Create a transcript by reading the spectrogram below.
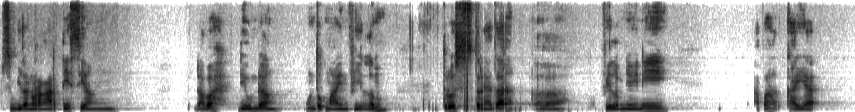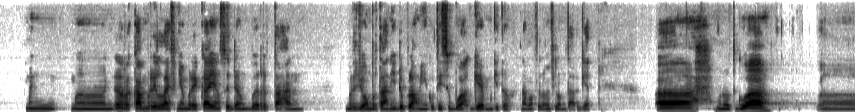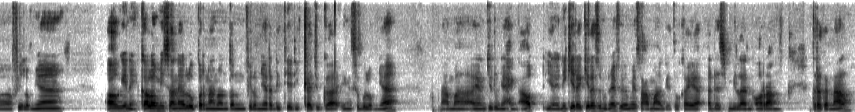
sembilan orang artis yang apa diundang untuk main film. Terus ternyata uh, filmnya ini apa kayak men, merekam real life-nya mereka yang sedang bertahan berjuang bertahan hidup lah mengikuti sebuah game gitu. Nama filmnya film Target. Uh, menurut gua uh, filmnya oh gini. Kalau misalnya lu pernah nonton filmnya Raditya Dika juga yang sebelumnya nama yang judulnya Hangout ya ini kira-kira sebenarnya filmnya sama gitu. Kayak ada 9 orang terkenal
